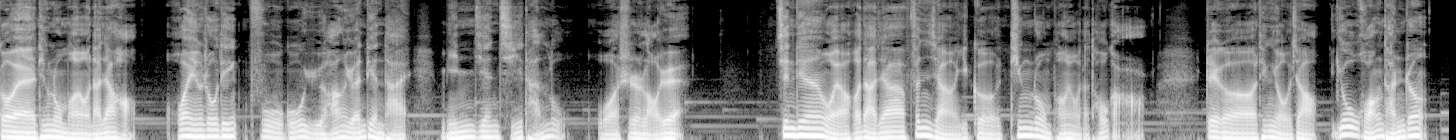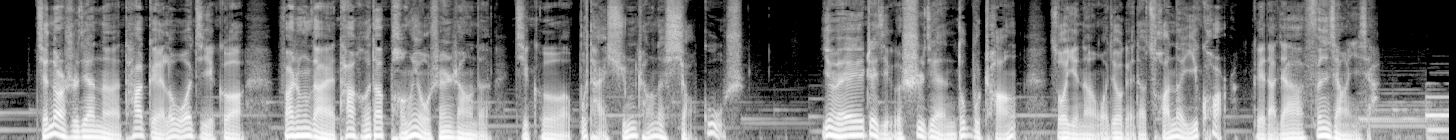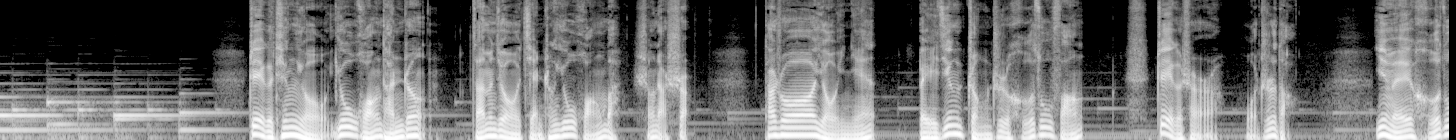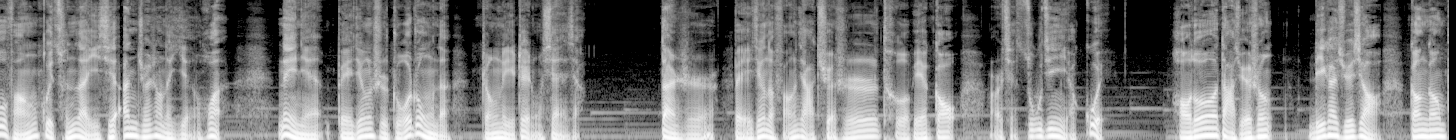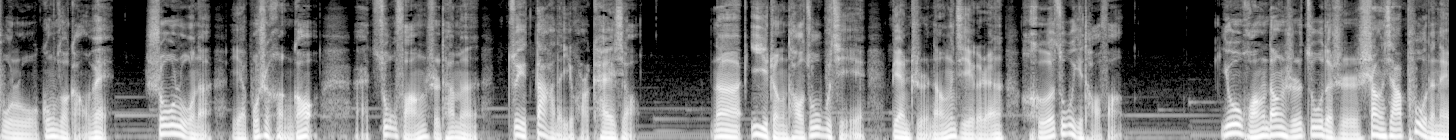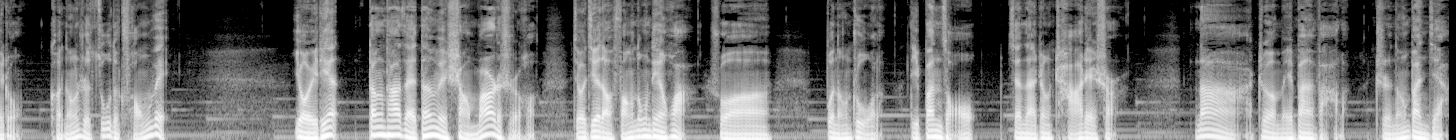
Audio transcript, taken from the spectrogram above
各位听众朋友，大家好，欢迎收听复古宇航员电台《民间奇谈录》，我是老岳。今天我要和大家分享一个听众朋友的投稿，这个听友叫幽黄谈征。前段时间呢，他给了我几个发生在他和他朋友身上的几个不太寻常的小故事。因为这几个事件都不长，所以呢，我就给他攒到一块儿，给大家分享一下。这个听友幽黄谈征，咱们就简称幽黄吧，省点事儿。他说有一年北京整治合租房，这个事儿啊，我知道，因为合租房会存在一些安全上的隐患，那年北京是着重的整理这种现象。但是北京的房价确实特别高，而且租金也贵，好多大学生离开学校，刚刚步入工作岗位，收入呢也不是很高，哎，租房是他们最大的一块开销，那一整套租不起，便只能几个人合租一套房。幽黄当时租的是上下铺的那种，可能是租的床位。有一天，当他在单位上班的时候，就接到房东电话。说不能住了，得搬走。现在正查这事儿，那这没办法了，只能搬家。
